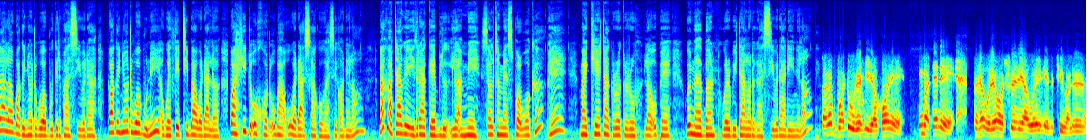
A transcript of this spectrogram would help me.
တာလောပွာကညောတူဘောအပူဒီတဖာစီဝဒပွာကညောတူဘောဘူးနေအဝဲသစ်ထိပါဝဒါလပွာဟီတူခေါ်တူဘာအိုဝဒါစကာကိုကစေကောနေလောဘာခတာဂေဣဒရာကေဘလူလအမေဆယ်တမန်စပေါ့ဝါကာဖဲမိုက်ကေတာဂရဂရလောအဖဲဝေမဲလ်ဘန်ဝယ်ဘီတာလောတကစီဝဒါဒီနေလောတရဘတ်တူရရှိရခေါ်တယ် ba dene pehe ule australia we ne bichi wale.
